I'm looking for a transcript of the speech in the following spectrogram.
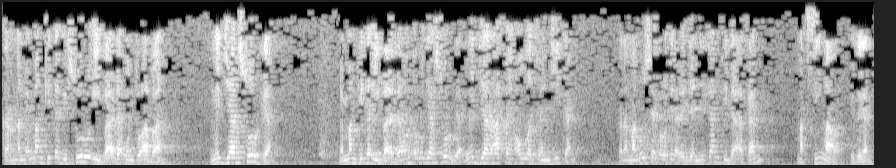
Karena memang kita disuruh ibadah untuk apa? ngejar surga. Memang kita ibadah untuk ngejar surga, ngejar apa yang Allah janjikan. Karena manusia kalau tidak dijanjikan tidak akan maksimal, gitu kan?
